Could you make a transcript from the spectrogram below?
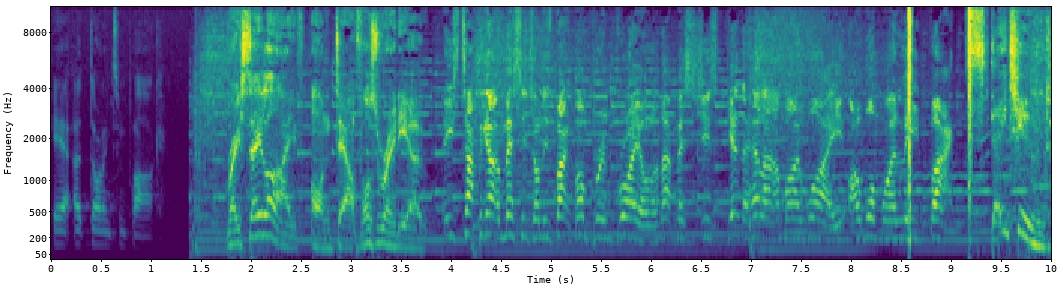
here at Donington Park. Race Day Live on Downforce Radio. He's tapping out a message on his back bumper in Braille, and that message is get the hell out of my way. I want my lead back. Stay tuned.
